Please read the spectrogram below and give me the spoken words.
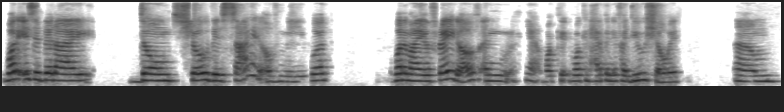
what is it that I don't show this side of me? What what am I afraid of, and yeah, what could, what can happen if I do show it. Um,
